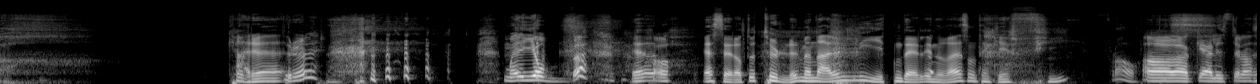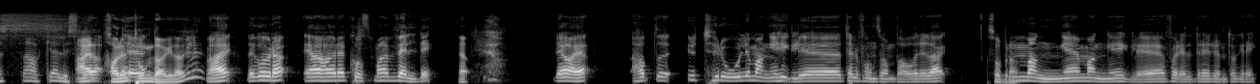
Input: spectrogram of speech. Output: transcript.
Oh. Kødder du, eller? Må jeg jobbe? jeg, jeg ser at du tuller, men det er en liten del inni deg som tenker fy flate. det har ikke jeg lyst til, ass. Dette har ikke jeg lyst til. Neida, Har du en tung dag i dag, eller? Nei, det går bra. Jeg har kost meg veldig. Ja. Det har jeg. Hatt utrolig mange hyggelige telefonsamtaler i dag. Så bra. Mange, mange hyggelige foreldre rundt omkring.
